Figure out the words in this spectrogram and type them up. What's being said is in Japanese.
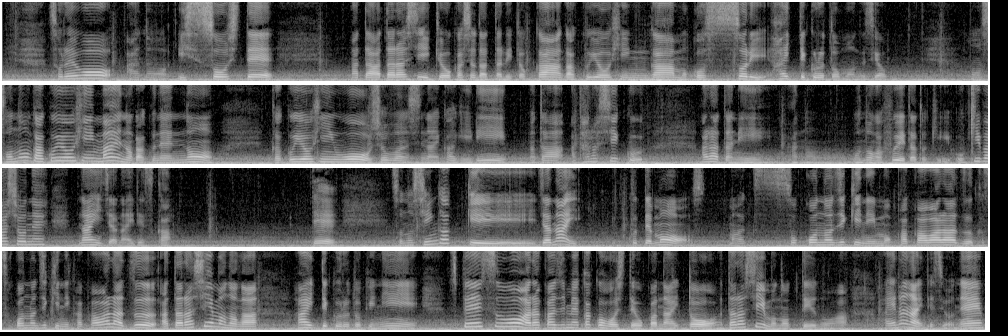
それをあの一掃してまた新しい教科書だったりとか学用品がもうごっそり入ってくると思うんですよ。もうその学用品前の学年の学用品を処分しない限りまた新しく新たにあの物が増えた時置き場所ねないじゃないですか。でその新学期じゃないくても、まあ、そこの時期にもかかわらずそこの時期にかかわらず新しいものが入ってくる時にスペースをあらかじめ確保しておかないと新しいものっていうのは入らないですよね。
